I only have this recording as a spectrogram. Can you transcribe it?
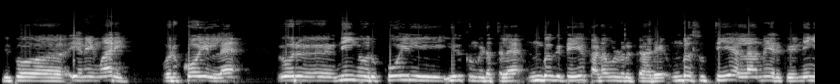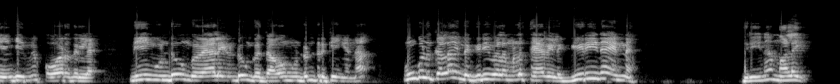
இப்போ என்னை மாதிரி ஒரு கோயில்ல ஒரு நீங்க ஒரு கோயில் இருக்கும் இடத்துல உங்ககிட்டயே கடவுள் இருக்காரு உங்களை சுத்தியே எல்லாமே இருக்கு நீங்க எங்கேயுமே போறதில்ல நீங்க உண்டு உங்க வேலை உண்டு உங்க தவம் உண்டுன்னு இருக்கீங்கன்னா உங்களுக்கெல்லாம் இந்த கிரிவலம் எல்லாம் தேவையில்லை. கிரினா என்ன? கிரினா மலை.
